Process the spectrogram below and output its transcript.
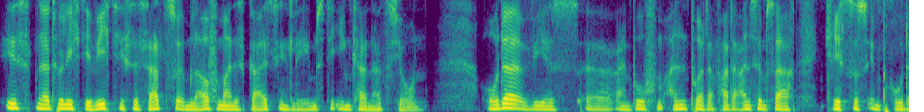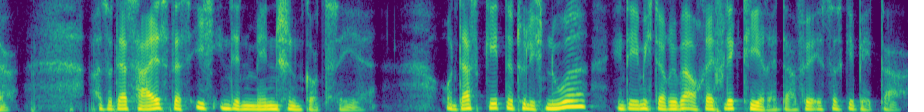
ist natürlich der wichtigste Satz so im Laufe meines geistigen Lebens die Inkarnation. Oder wie es äh, ein Buch vom Pater Anselm sagt, Christus im Bruder. Also das heißt, dass ich in den Menschen Gott sehe. Und das geht natürlich nur, indem ich darüber auch reflektiere. Dafür ist das Gebet da.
